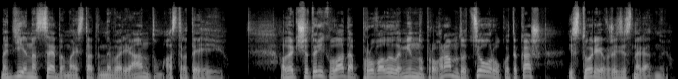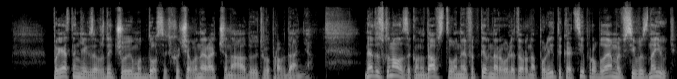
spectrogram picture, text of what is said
Надія на себе має стати не варіантом, а стратегією. Але якщо торік влада провалила мінну програму, до цього року така ж історія вже зі снарядною. Пояснень, як завжди, чуємо досить, хоча вони радше нагадують виправдання. Недосконале законодавство, неефективна регуляторна політика ці проблеми всі визнають.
